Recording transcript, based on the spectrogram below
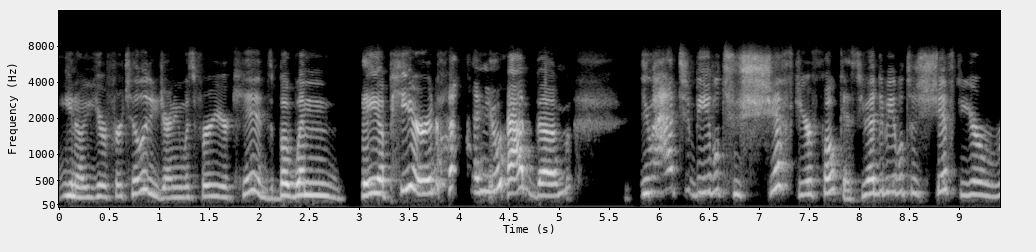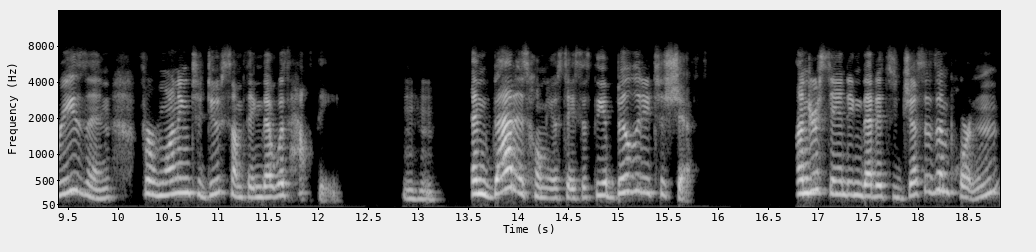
you know your fertility journey was for your kids but when they appeared and you had them you had to be able to shift your focus. You had to be able to shift your reason for wanting to do something that was healthy. Mm-hmm. and that is homeostasis the ability to shift. Understanding that it's just as important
